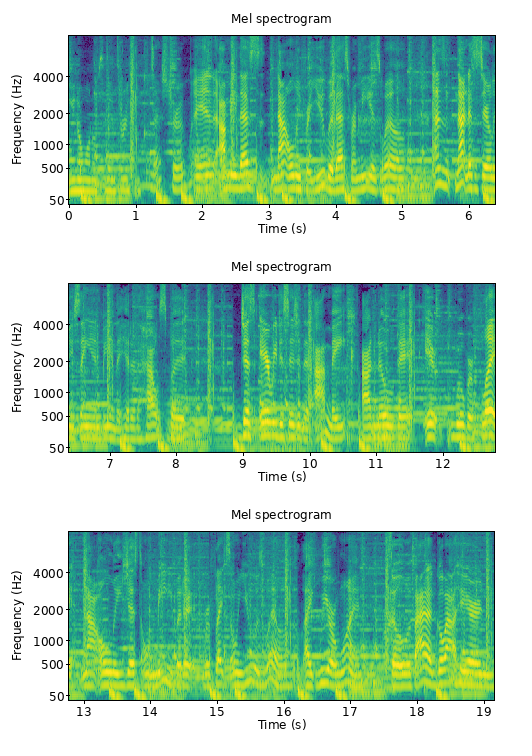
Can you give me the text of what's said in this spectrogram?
You know what I'm saying, Teresa? That's true. And I mean, that's not only for you, but that's for me as well. I'm not necessarily saying being the head of the house, but just every decision that I make, I know that it will reflect not only just on me, but it reflects on you as well. Like we are one. So if I go out here and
